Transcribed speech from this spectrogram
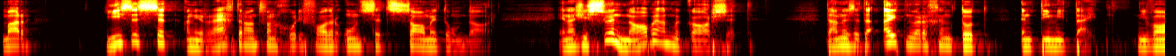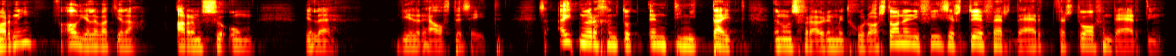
Maar Jesus sit aan die regterhand van God die Vader, ons sit saam met hom daar. En as jy so naby aan mekaar sit, dan is dit 'n uitnodiging tot intimiteit. Nie waar nie? Veral julle wat julle arms so om julle wederhelftes het. Dis 'n uitnodiging tot intimiteit in ons verhouding met God. Daar staan in Efesiërs 2 vers 13 vers 12 en 13.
